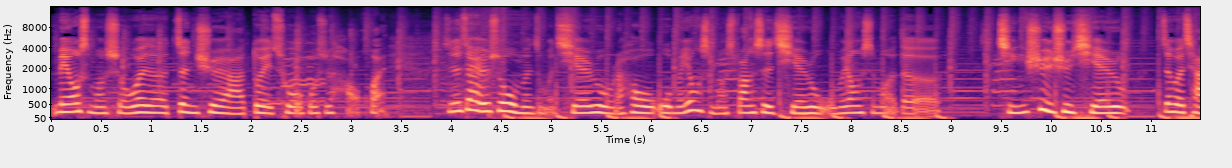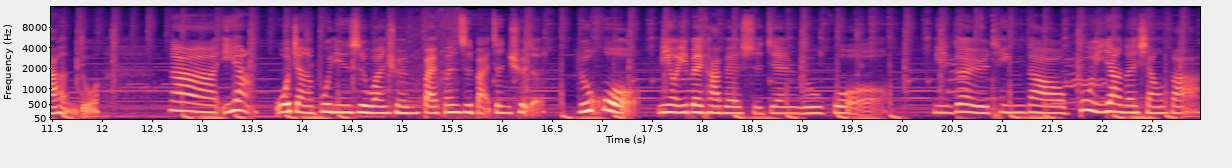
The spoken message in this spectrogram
没有什么所谓的正确啊、对错或是好坏，只是在于说我们怎么切入，然后我们用什么方式切入，我们用什么的。情绪去切入，这会差很多。那一样，我讲的不一定是完全百分之百正确的。如果你有一杯咖啡的时间，如果你对于听到不一样的想法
